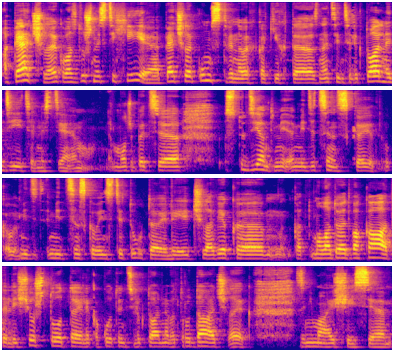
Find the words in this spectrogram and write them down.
опять человек воздушной стихии, опять человек умственных каких-то, знаете, интеллектуальной деятельности. Может быть, студент медицинской, медицинского института или человек, э, молодой адвокат или еще что-то, или какого-то интеллектуального труда, человек, занимающийся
